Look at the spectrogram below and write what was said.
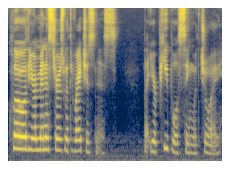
Clothe your ministers with righteousness. Let your people sing with joy.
